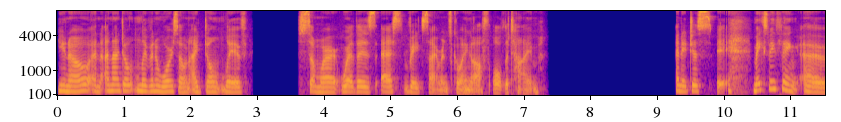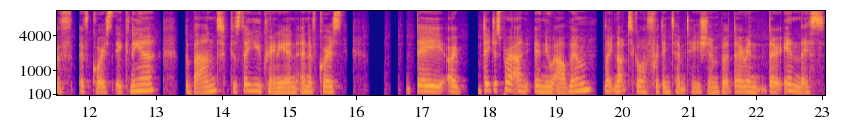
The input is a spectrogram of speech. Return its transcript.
you know, and, and I don't live in a war zone. I don't live somewhere where there's S raid sirens going off all the time. And it just it makes me think of, of course, Ignea, the band, because they're Ukrainian, and of course, they are they just put out a new album. Like not to go off within temptation, but they're in they're in this.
